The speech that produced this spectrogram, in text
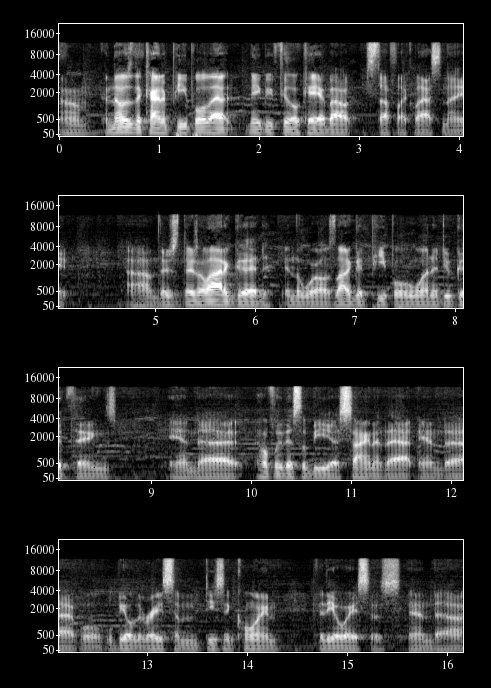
Um, and those are the kind of people that make me feel okay about stuff like last night. Um, there's there's a lot of good in the world. There's a lot of good people who want to do good things, and uh, hopefully this will be a sign of that. And uh, we'll we'll be able to raise some decent coin for the Oasis. And uh,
